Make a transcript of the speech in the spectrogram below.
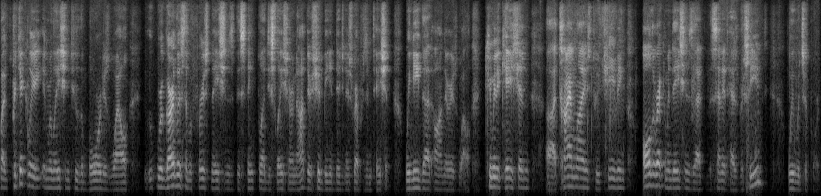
but particularly in relation to the board as well. Regardless of a First Nations distinct legislation or not, there should be Indigenous representation. We need that on there as well. Communication, uh, timelines to achieving all the recommendations that the Senate has received, we would support.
